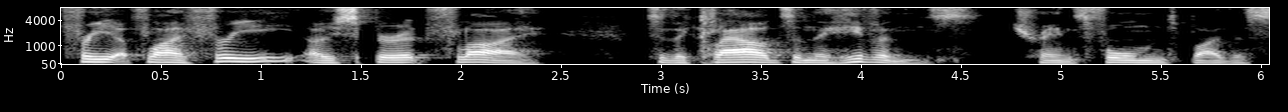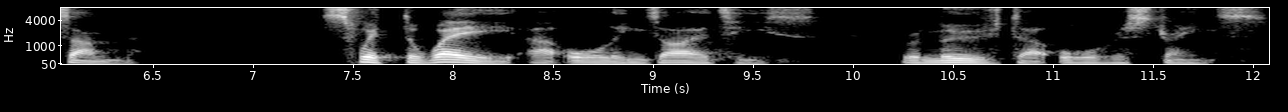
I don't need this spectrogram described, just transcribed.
free, fly free, O Spirit, fly." to the clouds in the heavens, transformed by the sun. Swept away are all anxieties, removed are all restraints.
